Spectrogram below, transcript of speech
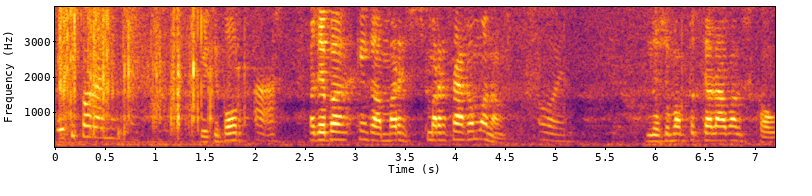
84 ano? 24. Ah, Ah, di ba, kaya maris, marisaka mo nang. oo. Nung sumampot ka lamang sa kaw.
